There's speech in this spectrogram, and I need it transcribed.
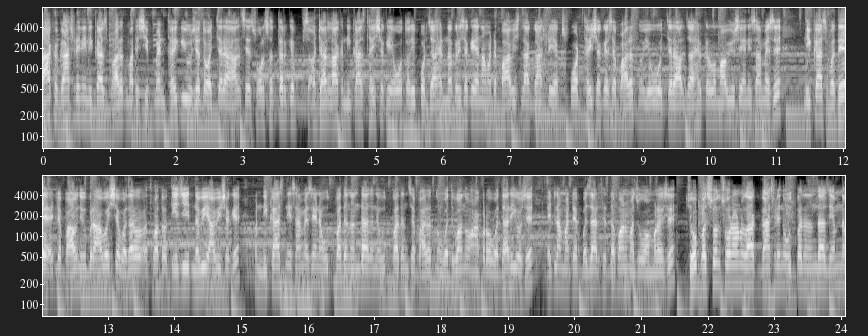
લાખ ગાંસડીની નિકાસ ભારતમાંથી શિપમેન્ટ થઈ ગયું છે, તો અત્યારે હાલ છે સોળ સત્તર કે અઢાર લાખ નિકાસ થઈ શકે એવો તો રિપોર્ટ જાહેર ન કરી શકે, એના માટે બાવીસ લાખ ગાંસડી એક્સપોર્ટ થઈ શકે છે. ભારતનું એવું અત્યારે હાલ જાહેર કરવામાં આવ્યું છે, એની સામે છે, નિકાસ વધે એટલે ભાવની ઉપર અવશ્ય વધારો અથવા તો તેજી નવી આવી શકે. પણ નિકાસની સામે છે એના ઉત્પાદન અંદાજ અને ઉત્પાદન છે. ભારતનો વધવાનો આંકડો વધાર્યો છે. એટલા માટે બજાર છે, દબાણમાં જોવા મળે છે. જો બસો ચોરાણું લાખ ગાંસડીનું ઉત્પાદન અંદાજ એમને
